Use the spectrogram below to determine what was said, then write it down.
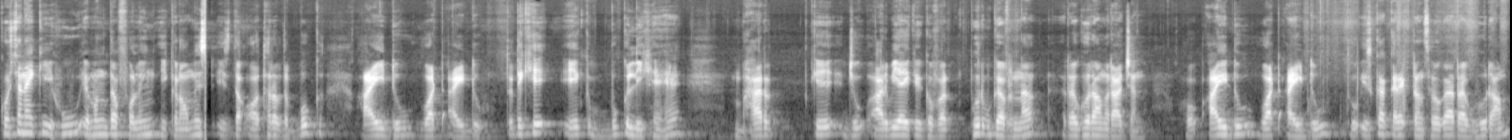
क्वेश्चन है कि who among the following economist is the author of the book I do what I do तो देखिए, एक बुक लिखे हैं भारत के जो आरबीआई के गवर, पूर्व गवर्नर रघुराम राजन। और I do what I do तो इसका करेक्ट आंसर होगा Raghuram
